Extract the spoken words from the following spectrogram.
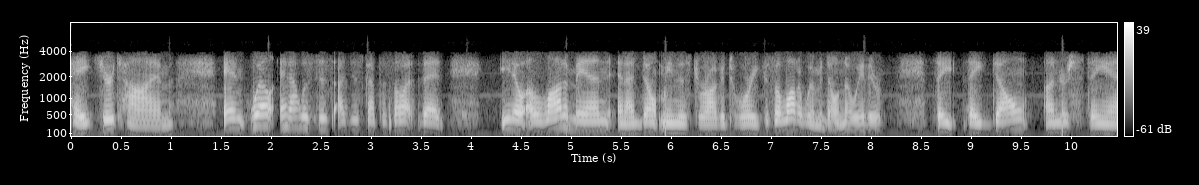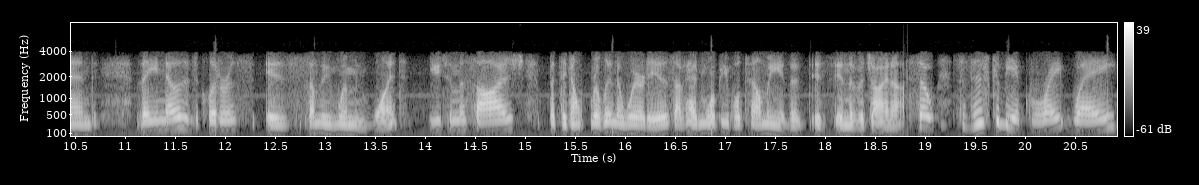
Take your time, and well, and I was just I just got the thought that you know a lot of men, and I don't mean this derogatory because a lot of women don't know either. They they don't understand. They know that the clitoris is something women want you to massage, but they don't really know where it is. I've had more people tell me that it's in the vagina. So so this could be a great way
